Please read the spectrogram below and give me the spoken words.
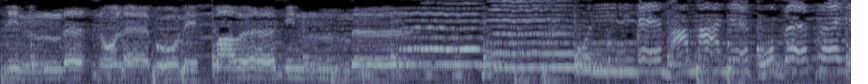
නින්ද නොලැබුණේ පවකින්ද උන්ද මමන ඔබ කල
